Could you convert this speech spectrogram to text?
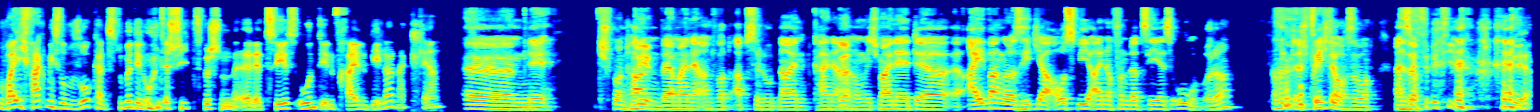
wobei ich frage mich sowieso, kannst du mir den Unterschied zwischen äh, der CSU und den Freien Wählern erklären? Ähm, nee. Spontan nee. wäre meine Antwort absolut nein. Keine ja. Ahnung. Ich meine, der Aiwanger sieht ja aus wie einer von der CSU, oder? Und der spricht auch so. Also definitiv. Ja,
